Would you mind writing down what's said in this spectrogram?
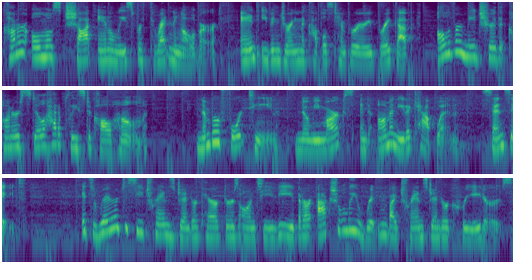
Connor almost shot Annalise for threatening Oliver, and even during the couple's temporary breakup, Oliver made sure that Connor still had a place to call home. Number 14 Nomi Marks and Amanita Caplan, Sense8. It's rare to see transgender characters on TV that are actually written by transgender creators,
